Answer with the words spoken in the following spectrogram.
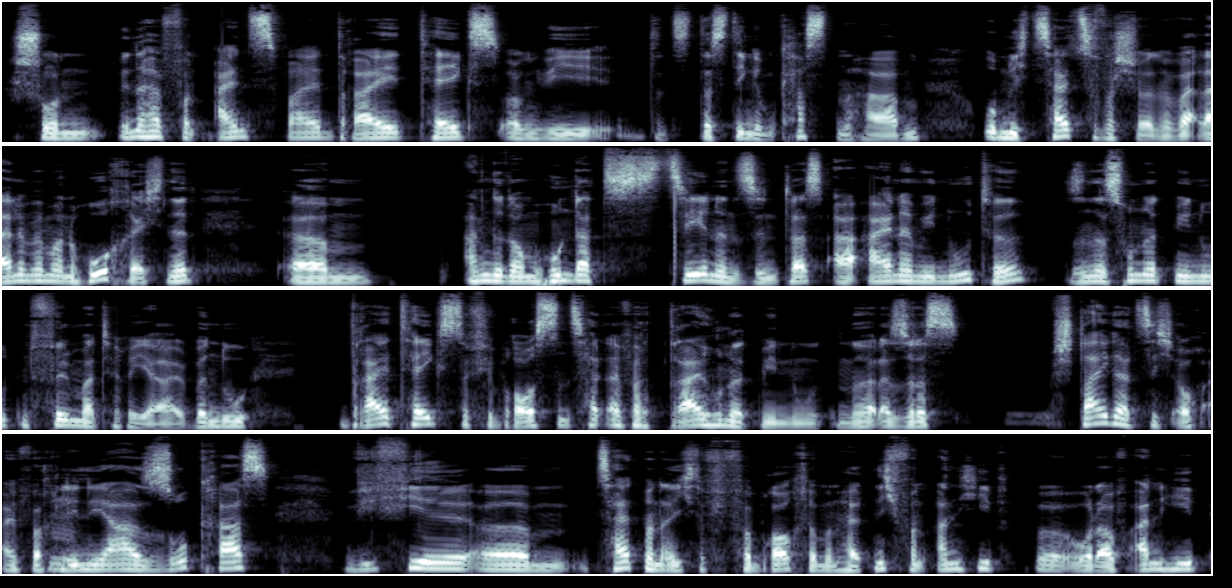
schon innerhalb von ein, zwei, drei Takes irgendwie das, das Ding im Kasten haben, um nicht Zeit zu verschwenden. Weil alleine wenn man hochrechnet, ähm, angenommen 100 Szenen sind das, einer Minute, sind das 100 Minuten Filmmaterial. Wenn du drei Takes dafür brauchst, sind es halt einfach 300 Minuten. Ne? Also das steigert sich auch einfach Mhm. linear so krass, wie viel ähm, Zeit man eigentlich dafür verbraucht, wenn man halt nicht von Anhieb äh, oder auf Anhieb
